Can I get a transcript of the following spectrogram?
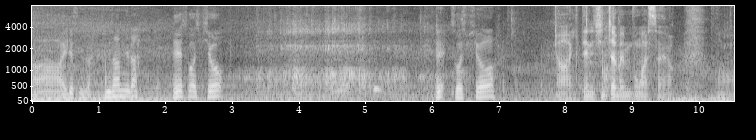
아, 알겠습니다. 감사합니다. 예, 수고하십시오. 예, 수고하십시오. 아 이때는 진짜 멘붕 왔어요. 어,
